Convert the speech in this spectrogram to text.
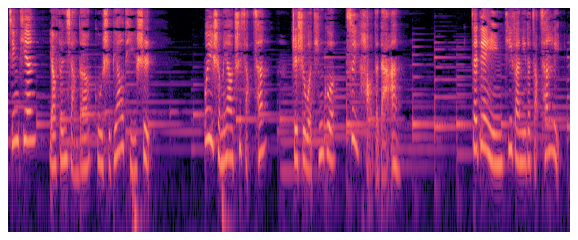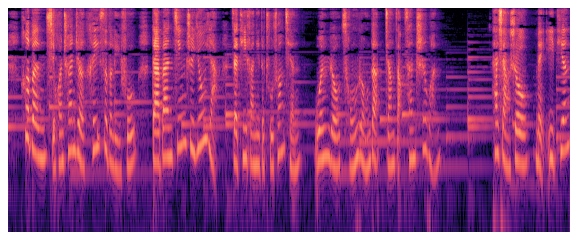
今天要分享的故事标题是：为什么要吃早餐？这是我听过最好的答案。在电影《蒂凡尼的早餐》里，赫本喜欢穿着黑色的礼服，打扮精致优雅，在蒂凡尼的橱窗前温柔从容地将早餐吃完。她享受每一天、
